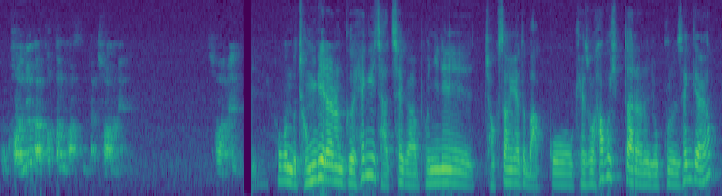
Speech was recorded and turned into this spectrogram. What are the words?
좀 권유가 컸던 것 같습니다 처음에 처음엔 혹은 뭐 정비라는 그 행위 자체가 본인의 적성에도 맞고 계속 하고 싶다라는 욕구는 생겨요?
